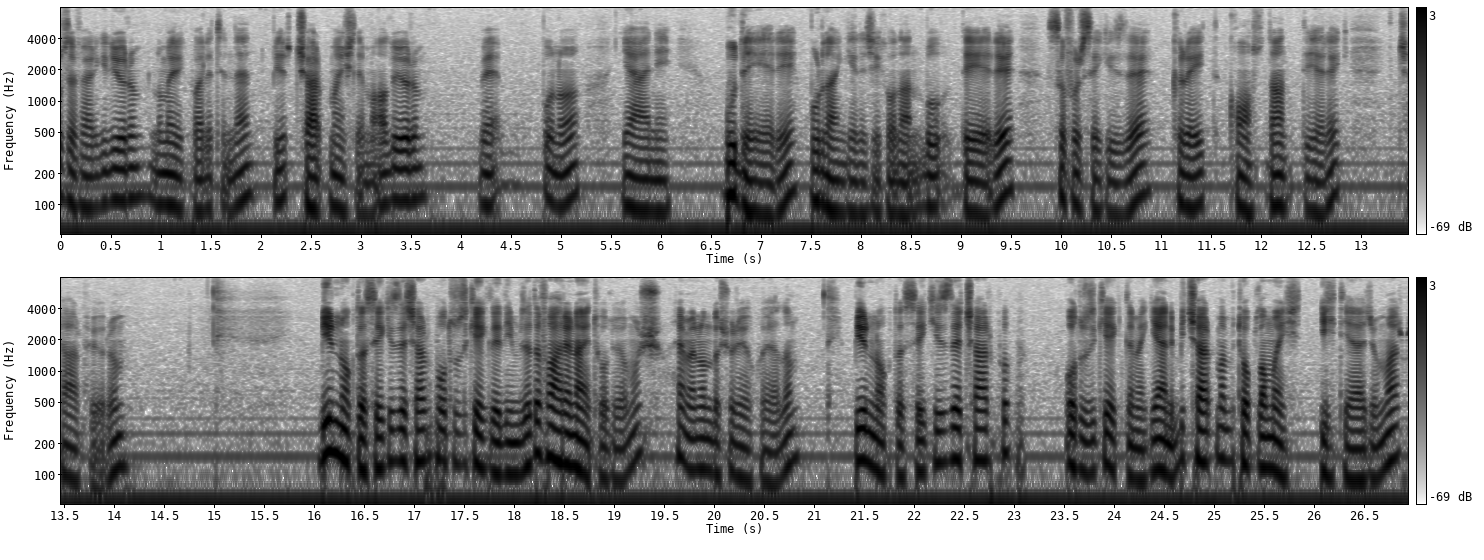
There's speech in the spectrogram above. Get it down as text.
Bu sefer gidiyorum numerik paletinden bir çarpma işlemi alıyorum ve bunu yani bu değeri buradan gelecek olan bu değeri 0.8'de create constant diyerek çarpıyorum. 1.8 ile çarpıp 32 eklediğimizde de Fahrenheit oluyormuş. Hemen onu da şuraya koyalım. 1.8 ile çarpıp 32 eklemek. Yani bir çarpma bir toplama ihtiyacım var.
